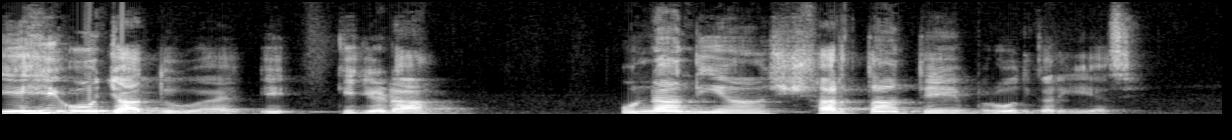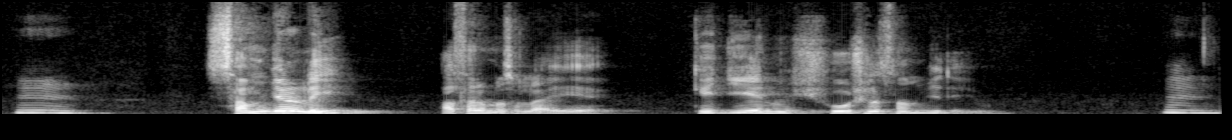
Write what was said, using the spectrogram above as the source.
ਇਹੀ ਉਹ ਜਾਦੂ ਹੈ ਕਿ ਜਿਹੜਾ ਉਹਨਾਂ ਦੀਆਂ ਸ਼ਰਤਾਂ ਤੇ ਵਿਰੋਧ ਕਰੀਏ ਅਸੀਂ। ਹੂੰ। ਸਮਝਣ ਲਈ ਅਸਲ ਮਸਲਾ ਇਹ ਹੈ ਕਿ ਜੇ ਇਹਨੂੰ ਸੋਸ਼ਲ ਸਮਝਦੇ ਹੋ ਹੂੰ।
